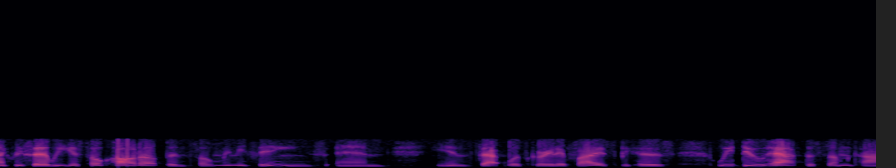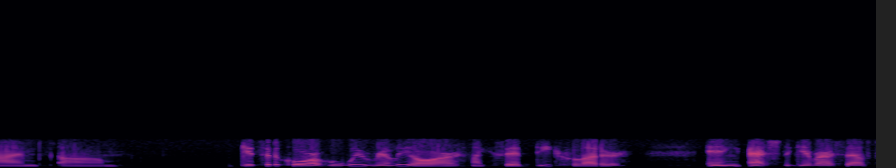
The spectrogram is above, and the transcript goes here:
like we said, we get so caught up in so many things, and you know, that was great advice because we do have to sometimes um, get to the core of who we really are. Like you said, declutter, and actually give ourselves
